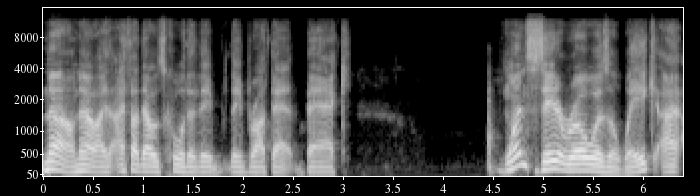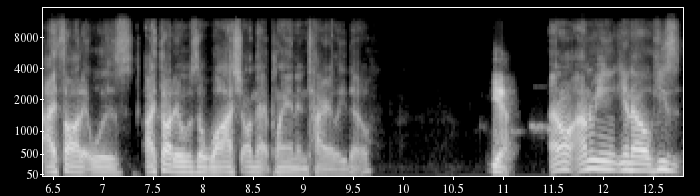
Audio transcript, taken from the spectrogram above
No, no. I, I thought that was cool that they they brought that back. Once Zeta Rho was awake, I, I thought it was I thought it was a wash on that plan entirely though. Yeah. I don't I don't mean, you know, he's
